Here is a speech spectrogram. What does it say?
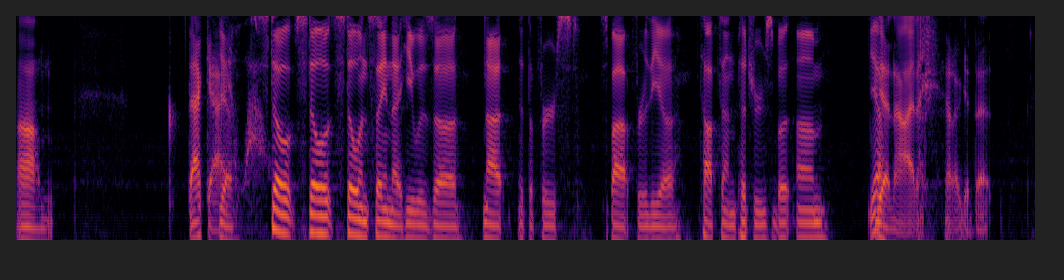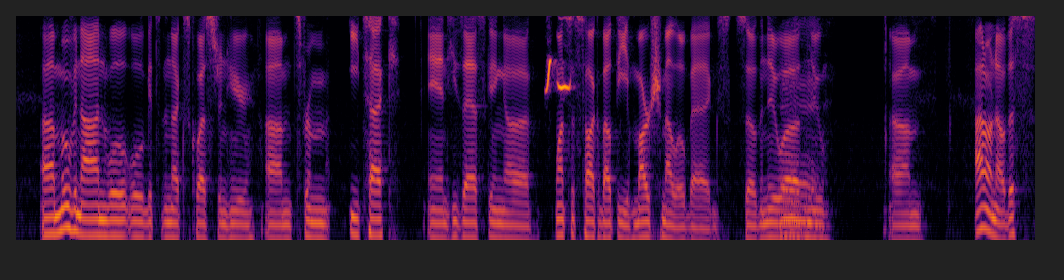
Um, that guy. Yeah. Wow. Still, still, still insane that he was uh, not at the first spot for the uh, top ten pitchers. But um, yeah. Yeah, no, I, don't- I don't get that. Uh, moving on, we'll we'll get to the next question here. Um, it's from eTech, and he's asking, uh, wants us to talk about the marshmallow bags. So the new, uh, the new. Um, I don't know. This.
